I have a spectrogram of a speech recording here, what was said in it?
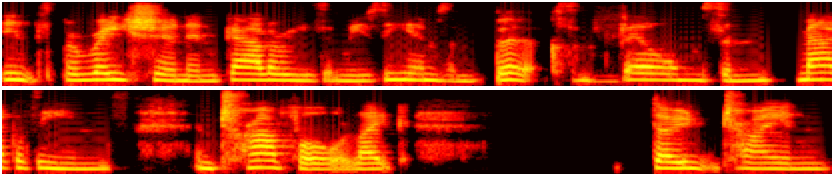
inspiration in galleries and museums and books and films and magazines and travel. Like, don't try and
